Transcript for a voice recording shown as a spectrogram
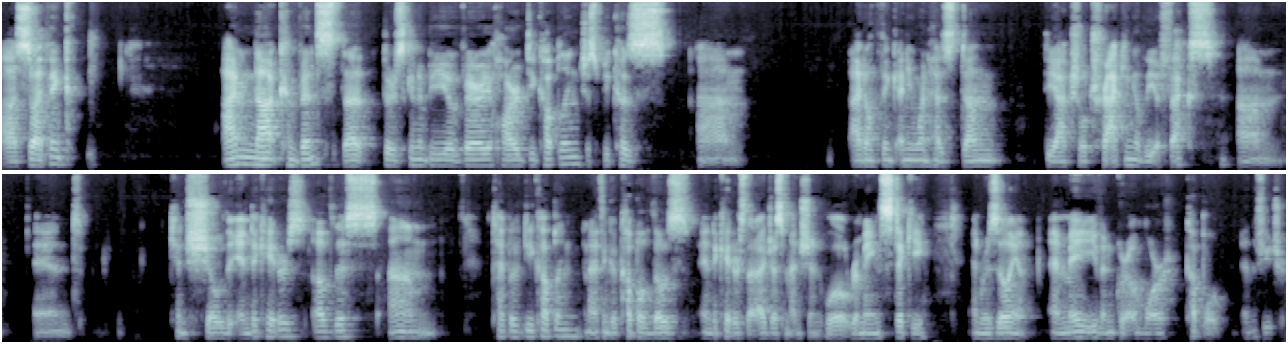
Uh, so I think I'm not convinced that there's going to be a very hard decoupling just because um, I don't think anyone has done the actual tracking of the effects um, and can show the indicators of this um, type of decoupling. And I think a couple of those indicators that I just mentioned will remain sticky and resilient and may even grow more coupled in the future.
